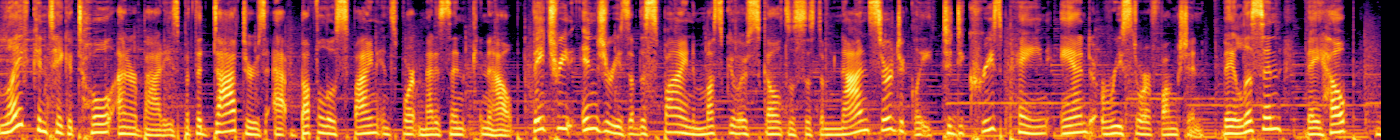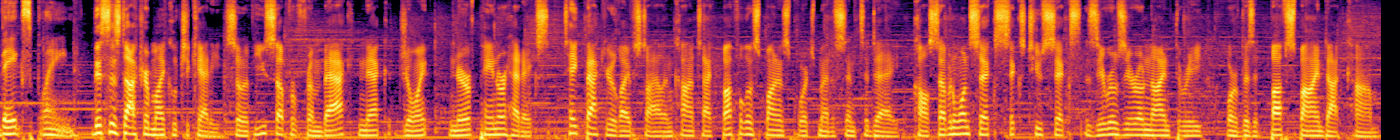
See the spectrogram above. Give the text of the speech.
Life can take a toll on our bodies, but the doctors at Buffalo Spine and Sport Medicine can help. They treat injuries of the spine and musculoskeletal system non surgically to decrease pain and restore function. They listen, they help, they explain. This is Dr. Michael Cicchetti. So if you suffer from back, neck, joint, nerve pain, or headaches, take back your lifestyle and contact Buffalo Spine and Sports Medicine today. Call 716 626 0093 or visit buffspine.com.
